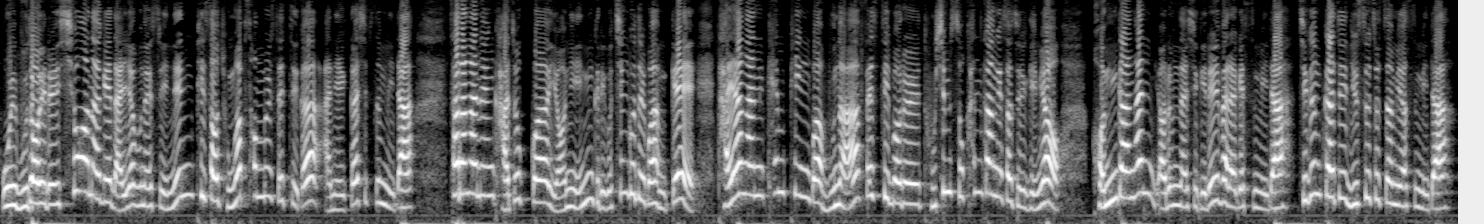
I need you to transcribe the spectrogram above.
올 무더위를 시원하게 날려보낼 수 있는 피서 종합 선물 세트가 아닐까 싶습니다. 사랑하는 가족과 연인, 그리고 친구들과 함께 다양한 캠핑과 문화, 페스티벌을 도심 속 한강에서 즐기며 건강한 여름 나시기를 바라겠습니다. 지금까지 뉴스 초점이었습니다.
